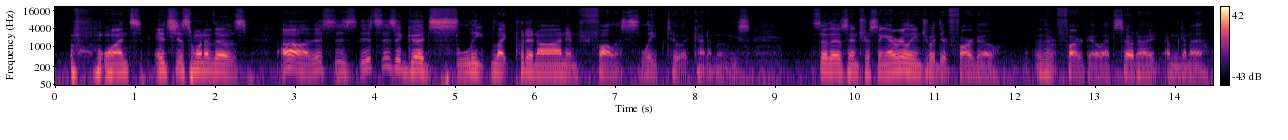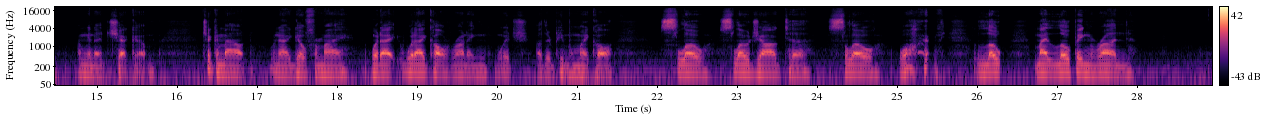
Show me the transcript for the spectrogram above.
once. It's just one of those oh this is this is a good sleep like put it on and fall asleep to it kind of movies. So that was interesting. I really enjoyed their Fargo their Fargo episode. I I'm gonna I'm gonna check them check them out when I go for my what I what I call running, which other people might call slow slow jog to slow walk, lope my loping run.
